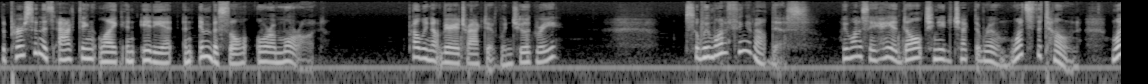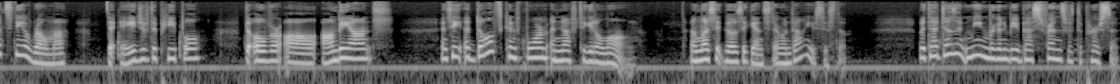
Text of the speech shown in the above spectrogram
The person that's acting like an idiot, an imbecile, or a moron probably not very attractive. Wouldn't you agree? So we want to think about this. We want to say, hey, adults, you need to check the room. What's the tone? What's the aroma? The age of the people? The overall ambiance? And see, adults can form enough to get along, unless it goes against their own value system. But that doesn't mean we're going to be best friends with the person.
